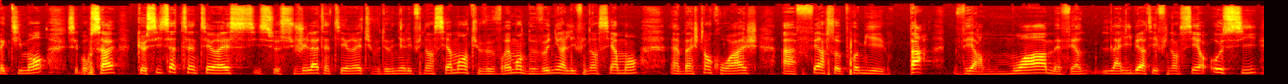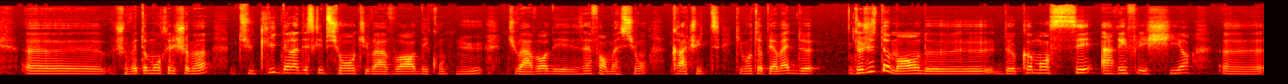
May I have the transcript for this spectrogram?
Effectivement, c'est pour ça que si ça t'intéresse, si ce sujet-là t'intéresse, tu veux devenir libre financièrement, tu veux vraiment devenir libre financièrement, eh ben, je t'encourage à faire ce premier pas vers moi, mais vers la liberté financière aussi. Euh, je vais te montrer le chemin. Tu cliques dans la description, tu vas avoir des contenus, tu vas avoir des informations gratuites qui vont te permettre de justement de, commencer à réfléchir euh,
